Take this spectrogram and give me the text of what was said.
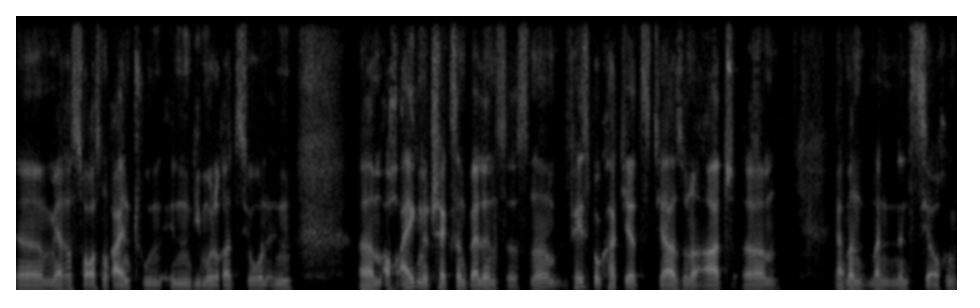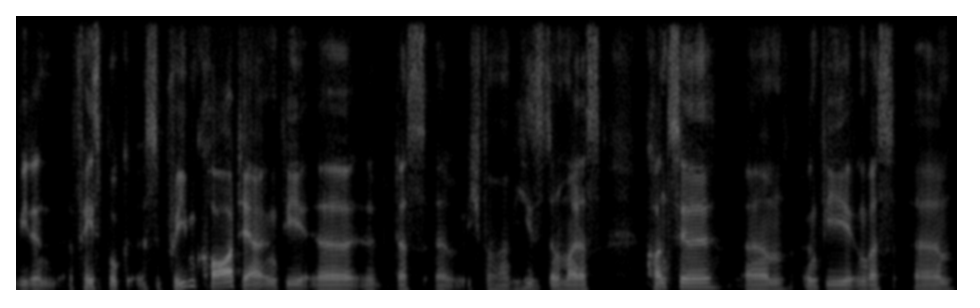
äh, mehr Ressourcen reintun in die Moderation, in ähm, auch eigene Checks and Balances. Ne? Facebook hat jetzt ja so eine Art ähm, ja, man, man nennt es ja auch irgendwie den Facebook Supreme Court, ja, irgendwie, äh, das, äh, ich mal, wie hieß es denn nochmal, das Council, ähm, irgendwie irgendwas, ähm,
